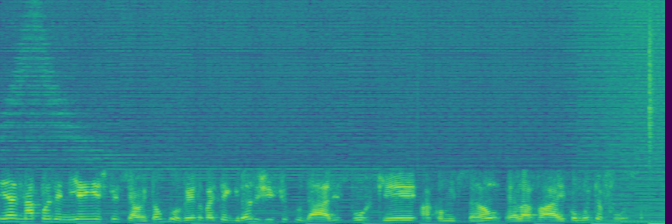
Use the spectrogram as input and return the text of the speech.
é na pandemia em especial. Então o governo vai ter grandes dificuldades porque a comissão ela vai com muita força.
